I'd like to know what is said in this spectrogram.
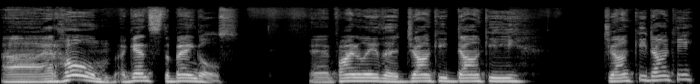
Uh, at home against the Bengals. And finally, the Jonky Donkey. Jonky Donkey?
